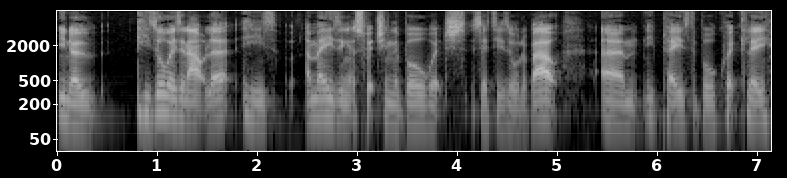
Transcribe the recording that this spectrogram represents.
you know, he's always an outlet. He's amazing at switching the ball, which City is all about. Um, he plays the ball quickly.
